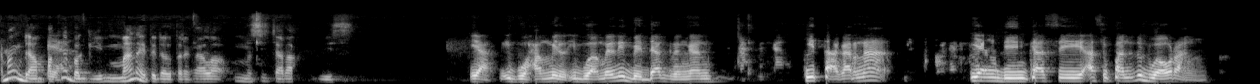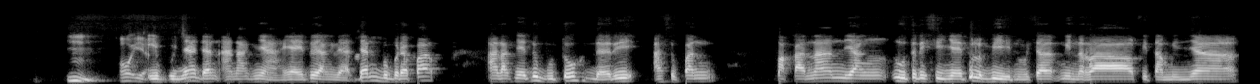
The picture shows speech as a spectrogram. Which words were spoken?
Emang dampaknya bagaimana itu dokter kalau secara medis? ya ibu hamil ibu hamil ini beda dengan kita karena yang dikasih asupan itu dua orang Hmm. Oh iya. ibunya dan anaknya yaitu yang dan beberapa anaknya itu butuh dari asupan makanan yang nutrisinya itu lebih misal mineral vitaminnya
